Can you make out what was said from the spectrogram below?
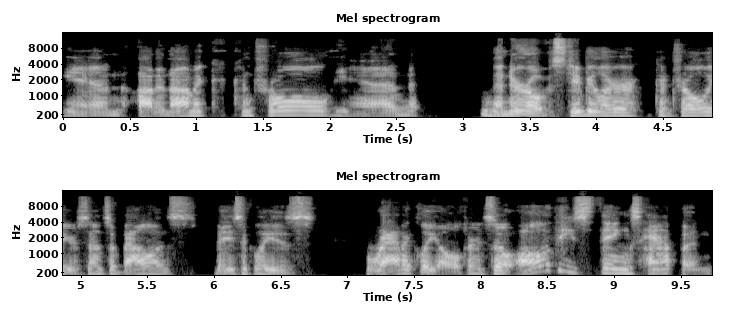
in autonomic control, in the neurovestibular control. Your sense of balance basically is radically altered. So all of these things happen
